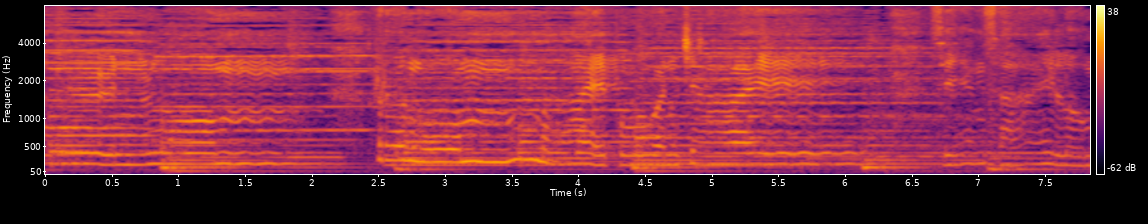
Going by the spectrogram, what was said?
คลื่นลมระงมให้ปวนใจ เสียงสายลม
